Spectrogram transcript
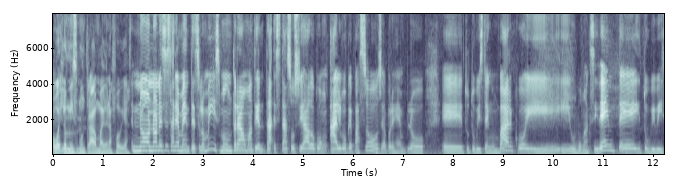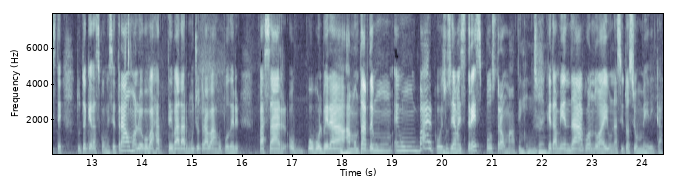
¿O es lo mismo un trauma y una fobia? No, no necesariamente es lo mismo. Un trauma está asociado con algo que pasó. O sea, por ejemplo, eh, tú tuviste en un barco y, y hubo un accidente y tú viviste, tú te quedas con ese trauma, luego vas a- te va a dar mucho trabajo poder pasar o, o volver a, a montarte en un, en un barco. Eso se llama estrés postraumático, Sí. que también da cuando hay una situación médica.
